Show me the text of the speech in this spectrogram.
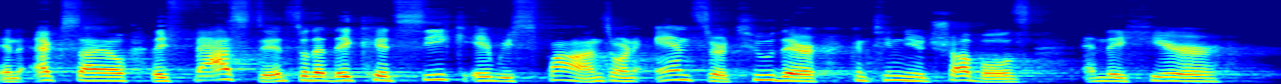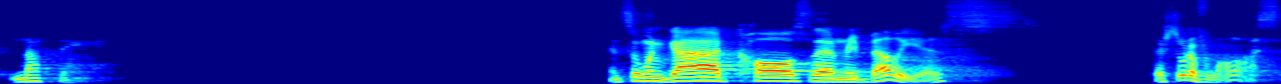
in exile. They fasted so that they could seek a response or an answer to their continued troubles, and they hear nothing. And so when God calls them rebellious, they're sort of lost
